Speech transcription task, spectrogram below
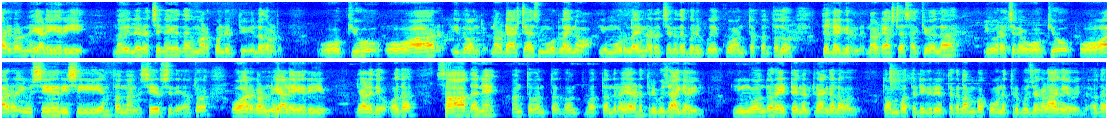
ಆರ್ಗಳನ್ನು ಎಳೆಯಿರಿ. ನಾವು ಇಲ್ಲಿ ರಚನೆದಾಗ ಮಾಡ್ಕೊಂಡಿರ್ತೀವಿ. ಇಲ್ಲ ನೋಡ್ರಿ. ಓ ಕ್ಯೂ ಓ ಆರ್ ಇದೊಂದು. ನಾವು ಡ್ಯಾಶ್ ಡ್ಯಾಶ್ ಮೂರು ಲೈನ್ ಅವ. ಈ ಮೂರು ಲೈನ್ ರಚನೆದಾಗ ಬರೀಬೇಕು ಅಂತಕ್ಕಂಥದ್ದು ತಲೆಯಾಗಿರಲಿ. ನಾವು ಡ್ಯಾಶ್ ಡ್ಯಾಶ್ ಹಾಕಿವೆಲ್ಲ, ಇವು ರಚನೆ ಓ ಕ್ಯೂ ಓ ಆರ್ ಇವು ಸೇರಿಸಿ ಅಂತಂದಂಗೆ ಸೇರಿಸಿದೆ. ಅಥವಾ ಓ ಆರ್ಗಳನ್ನು ಎಳೆಯಿರಿ. ಎಳೆದೆವು ಹೌದಾ ಸಾಧನೆ ಅಂತ ಬಂತ, ಬಂತಂದ್ರೆ ಎರಡು ತ್ರಿಭುಜ ಆಗ್ಯಾವ ಇಲ್ಲಿ. ಹಿಂಗೆ ಒಂದು ರೈಟ್ ಆ್ಯಂಗಲ್ ಟ್ರ್ಯಾಂಗಲ್ ಅವ ಇವು. ತೊಂಬತ್ತು ಡಿಗ್ರಿ ಇರ್ತಕ್ಕ ಲಂಬ ಕೋಣ ತ್ರಿಭುಜಗಳಾಗ್ಯಾವ ಇಲ್ಲಿ. ಹೌದಾ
